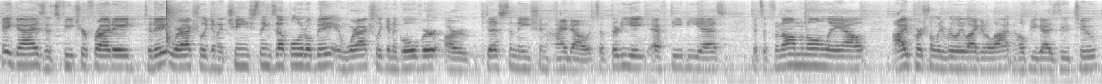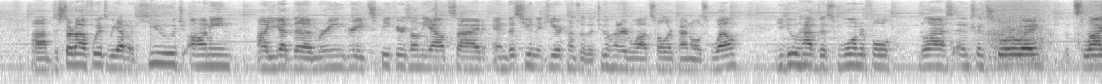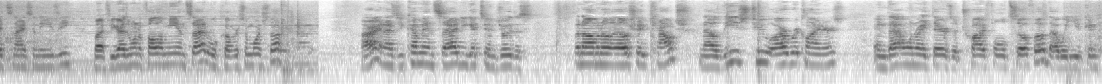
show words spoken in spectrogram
Hey guys, it's Feature Friday. Today we're actually going to change things up a little bit and we're actually going to go over our destination hideout. It's a 38 FDDS. It's a phenomenal layout. I personally really like it a lot and hope you guys do too. Um, to start off with, we have a huge awning. Uh, you got the marine grade speakers on the outside and this unit here comes with a 200 watt solar panel as well. You do have this wonderful glass entrance doorway that slides nice and easy. But if you guys want to follow me inside, we'll cover some more stuff. All right, and as you come inside, you get to enjoy this phenomenal L-shaped couch. Now these two are recliners, and that one right there is a tri-fold sofa. That way you can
